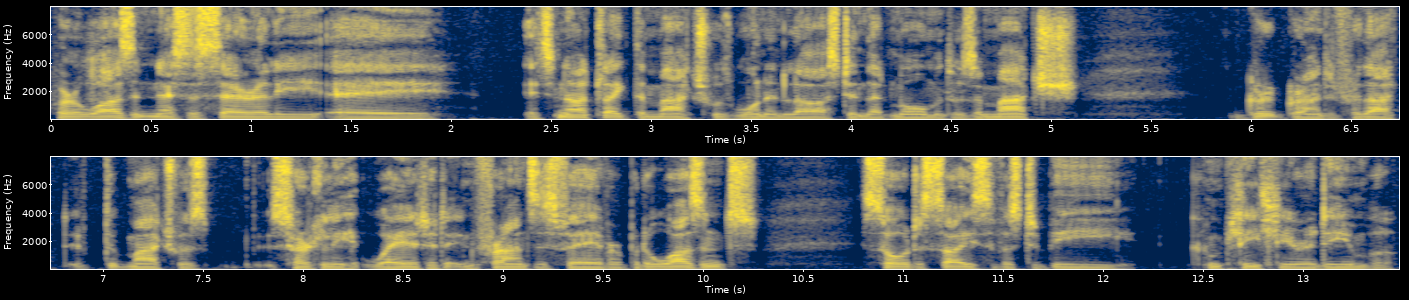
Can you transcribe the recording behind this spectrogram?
where it wasn't necessarily a. It's not like the match was won and lost in that moment. It was a match. Granted, for that the match was certainly weighted in France's favour, but it wasn't so decisive as to be completely redeemable.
